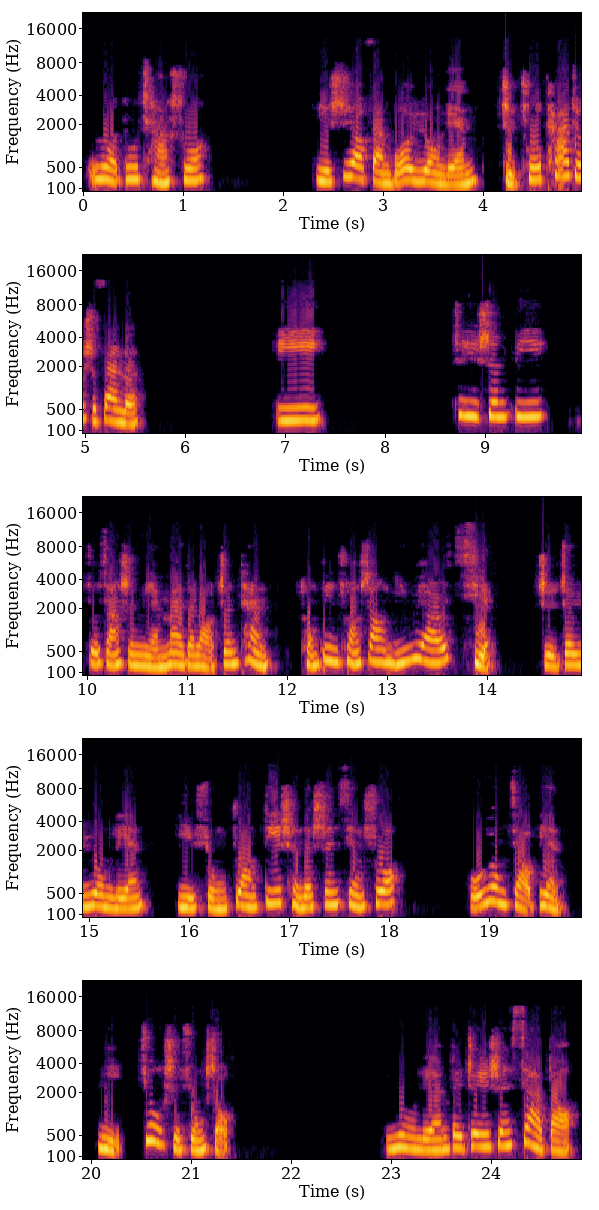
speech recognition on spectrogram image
骆督察说：“你是要反驳于永莲，指出他就是犯人？”逼，这一声逼，就像是年迈的老侦探从病床上一跃而起，指着于永莲。以雄壮低沉的声线说：“不用狡辩，你就是凶手。”于永莲被这一声吓到，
